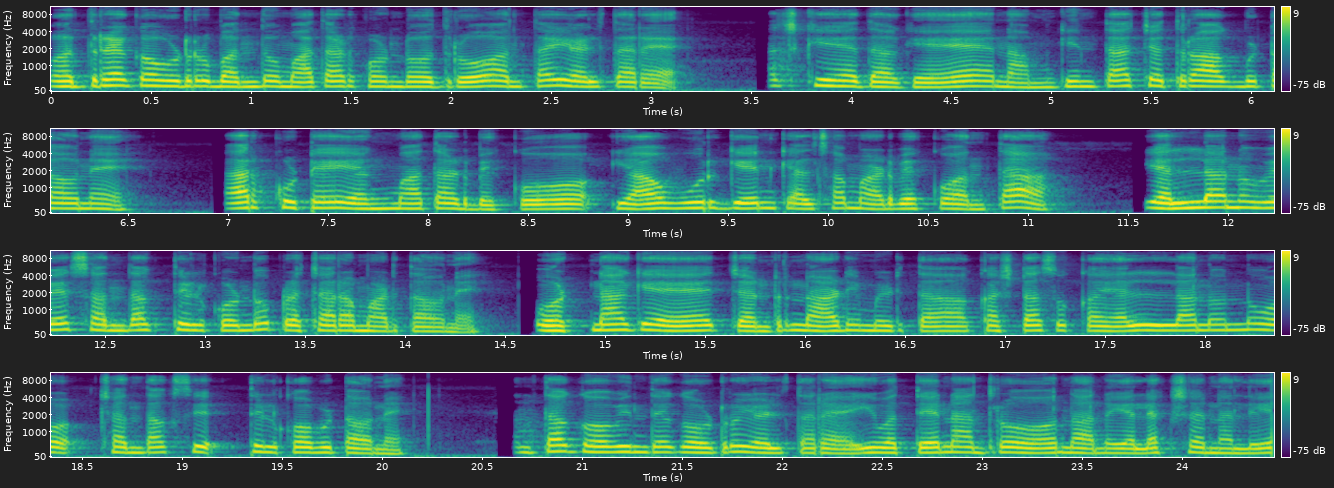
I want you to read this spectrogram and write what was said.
ಭದ್ರೇಗೌಡರು ಬಂದು ಮಾತಾಡ್ಕೊಂಡೋದ್ರು ಅಂತ ಹೇಳ್ತಾರೆ. ರಾಜಕೀಯದಾಗೆ ನಮಗಿಂತ ಚತುರ ಆಗ್ಬಿಟ್ಟವನೆ. ಯಾರ ಕುಟೆ ಹೆಂಗೆ ಮಾತಾಡಬೇಕು, ಯಾವ ಊರಿಗೆ ಏನು ಕೆಲಸ ಮಾಡಬೇಕು ಅಂತ ಎಲ್ಲನೂ ಸಂದಾಗಿ ತಿಳ್ಕೊಂಡು ಪ್ರಚಾರ ಮಾಡ್ತಾವನೆ. ಒಟ್ನಾಗೆ ಜನರ ನಾಡಿ ಮಿಡ್ತ, ಕಷ್ಟ ಸುಖ ಎಲ್ಲನೂ ಚೆಂದಾಗಿ ಸಿ, ತಿಳ್ಕೊಬಿಟ್ಟವನೆ. ಅಂತ ಗೋವಿಂದೇಗೌಡರು ಹೇಳ್ತಾರೆ. ಇವತ್ತೇನಾದರೂ ನಾನು ಎಲೆಕ್ಷನಲ್ಲಿ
